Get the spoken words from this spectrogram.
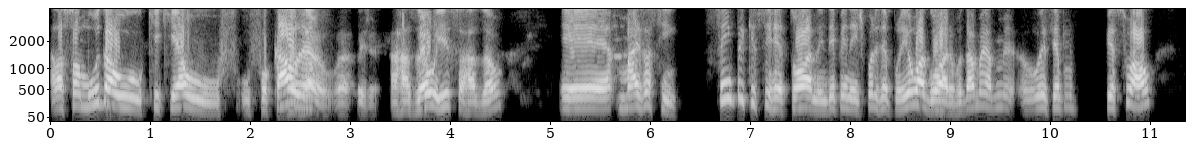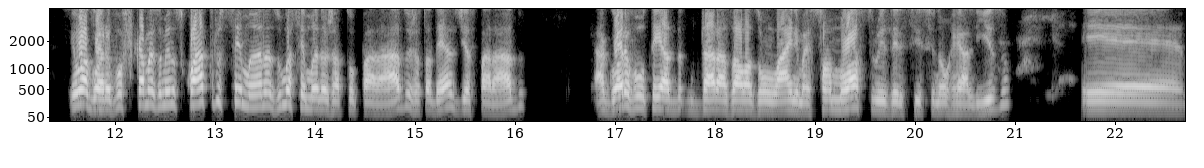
ela só muda o que, que é o, o focal, né? A razão, isso, a razão. É, mas assim, sempre que se retorna, independente, por exemplo, eu agora, vou dar um exemplo pessoal, eu agora vou ficar mais ou menos quatro semanas, uma semana eu já estou parado, já estou dez dias parado, Agora eu voltei a dar as aulas online, mas só mostro o exercício e não realizo. É...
